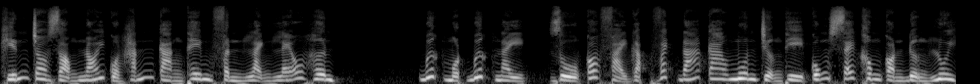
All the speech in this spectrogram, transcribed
khiến cho giọng nói của hắn càng thêm phần lạnh lẽo hơn. Bước một bước này, dù có phải gặp vách đá cao muôn trượng thì cũng sẽ không còn đường lui.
